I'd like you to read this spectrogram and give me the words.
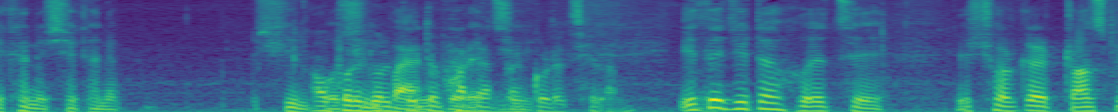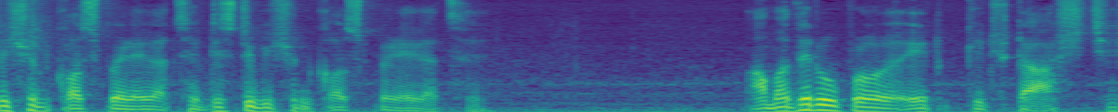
যেখানে সেখানে শিল্প করেছিলাম। এতে যেটা হয়েছে যে সরকার ট্রান্সমিশন কস্ট বেড়ে গেছে ডিস্ট্রিবিউশন কস্ট বেড়ে গেছে। আমাদের উপর এর কিছুটা আসছে।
